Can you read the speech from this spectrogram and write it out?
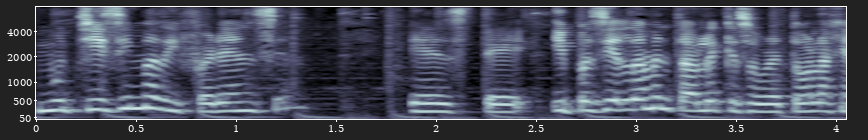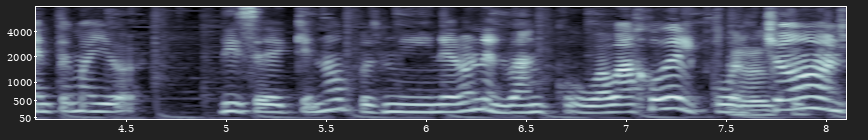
muchísima diferencia. Este, y pues sí es lamentable que sobre todo la gente mayor dice que no, pues mi dinero en el banco o abajo del colchón,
